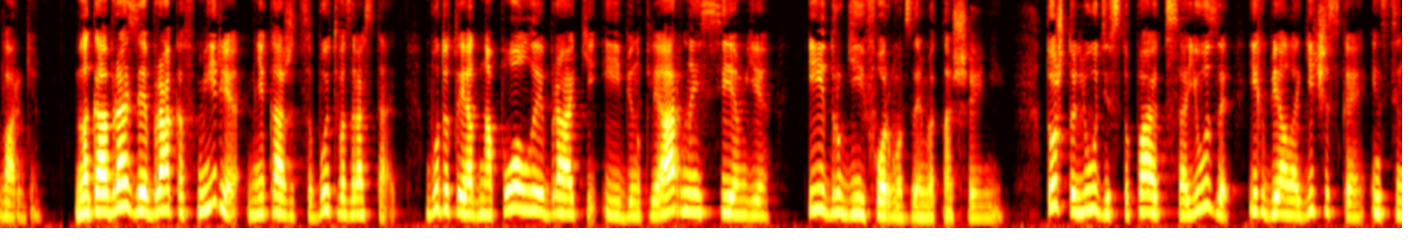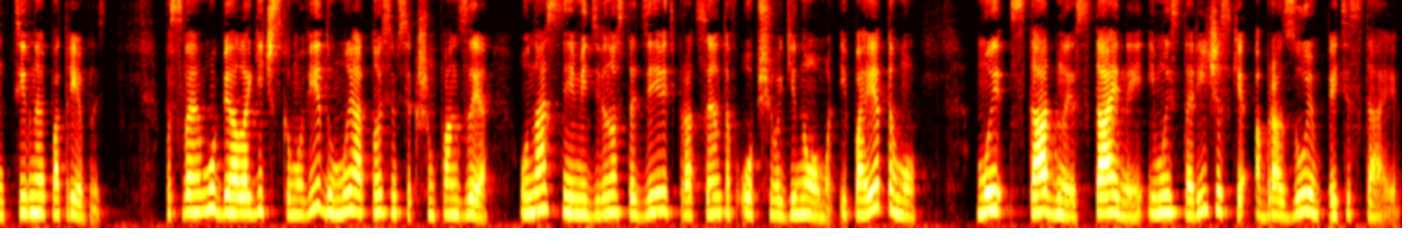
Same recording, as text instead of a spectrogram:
Варги. Многообразие браков в мире, мне кажется, будет возрастать. Будут и однополые браки, и бинуклеарные семьи, и другие формы взаимоотношений. То, что люди вступают в союзы, их биологическая, инстинктивная потребность. По своему биологическому виду мы относимся к шимпанзе – у нас с ними 99% общего генома, и поэтому мы стадные, стайные, и мы исторически образуем эти стаи.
